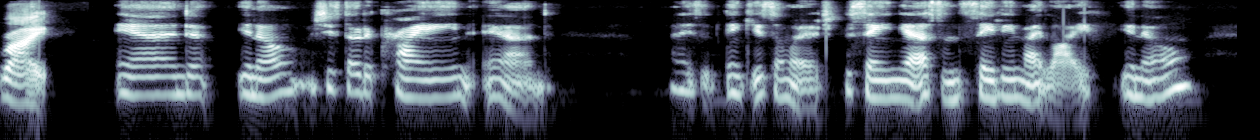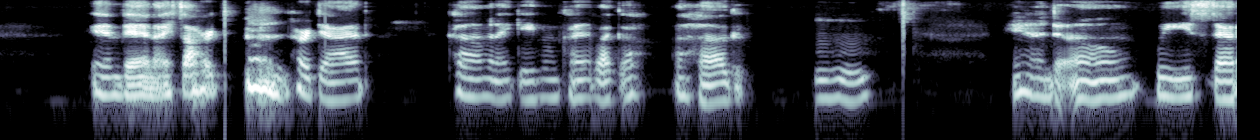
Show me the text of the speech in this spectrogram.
Right. And you know, she started crying, and I said, "Thank you so much for saying yes and saving my life." You know. And then I saw her her dad come, and I gave him kind of like a, a hug. Mm-hmm. And um, we sat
